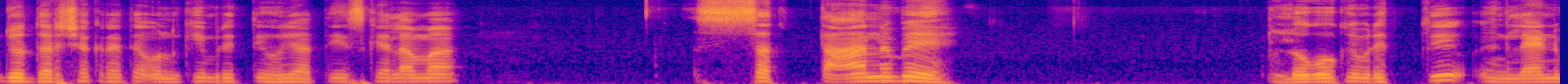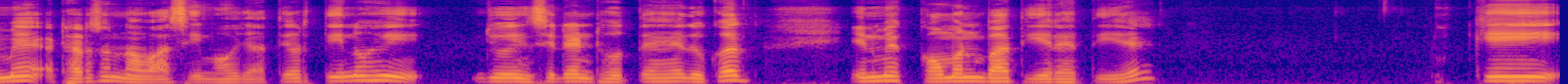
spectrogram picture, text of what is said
जो दर्शक रहते हैं, उनकी मृत्यु हो जाती है। इसके अलावा सत्तानवे लोगों की मृत्यु इंग्लैंड में अठारह सौ नवासी में हो जाती है और तीनों ही जो इंसिडेंट होते हैं, दुखद, इनमें कॉमन बात ये रहती है कि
